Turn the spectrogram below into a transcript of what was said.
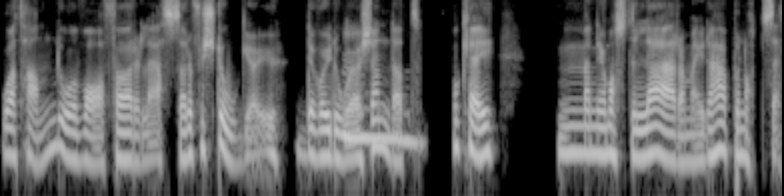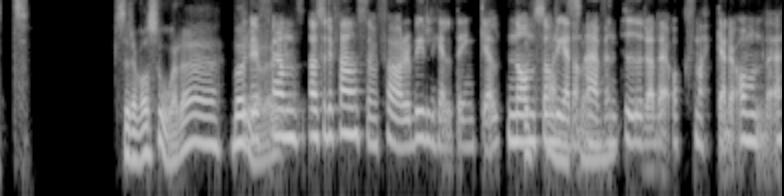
och att han då var föreläsare förstod jag ju. Det var ju då mm. jag kände att mm. okej, okay, men jag måste lära mig det här på något sätt. Så det var så det började. Det fanns, alltså det fanns en förebild helt enkelt, någon som redan en... äventyrade och snackade om det.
